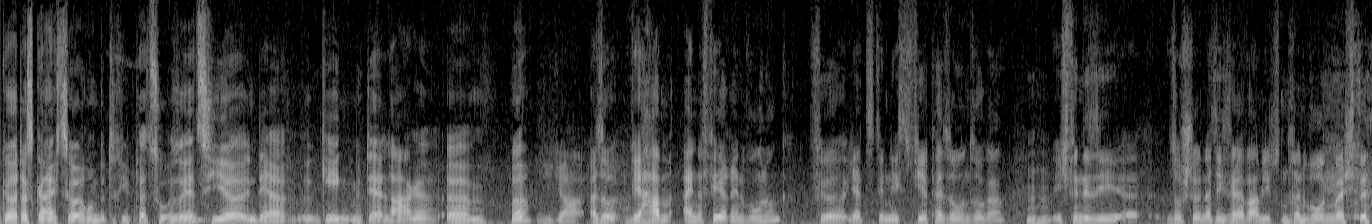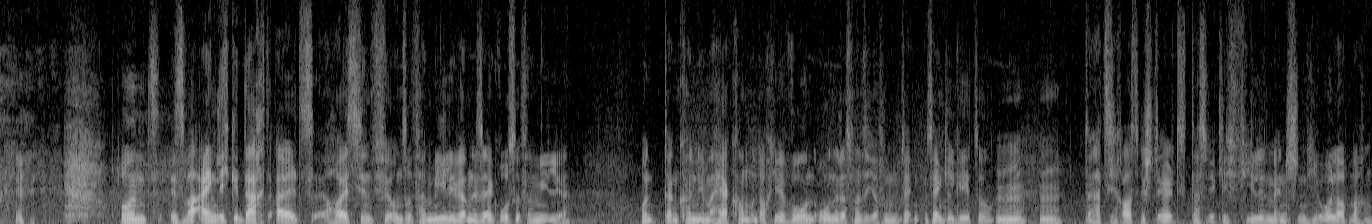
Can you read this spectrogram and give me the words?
gehört das gar nicht zu eurem Betrieb dazu? Also jetzt hier in der Gegend mit der Lage, ähm, ne? Ja, also wir haben eine Ferienwohnung für jetzt demnächst vier Personen sogar. Mhm. Ich finde sie äh, so schön, dass ich selber am liebsten drin wohnen möchte. Und es war eigentlich gedacht als Häuschen für unsere Familie. Wir haben eine sehr große Familie. Und dann können die mal herkommen und auch hier wohnen, ohne dass man sich auf den Sen- Senkel geht. So. Mhm. Mhm. Dann hat sich herausgestellt, dass wirklich viele Menschen hier Urlaub machen.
